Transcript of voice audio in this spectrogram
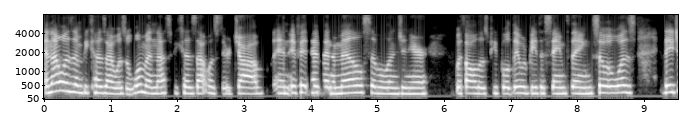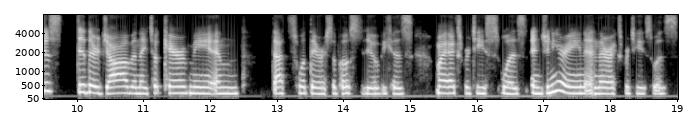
And that wasn't because i was a woman that's because that was their job. And if it had been a male civil engineer with all those people they would be the same thing. So it was they just did their job and they took care of me and that's what they were supposed to do because my expertise was engineering and their expertise was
